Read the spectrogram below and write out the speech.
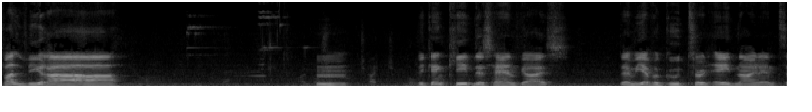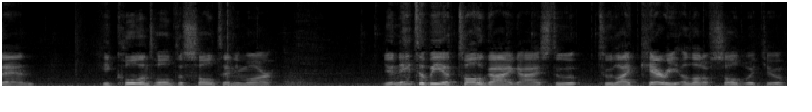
Valeera. Hmm. We can keep this hand, guys. Then we have a good turn 8, 9, and 10. He couldn't hold the salt anymore. You need to be a tall guy, guys, to, to like carry a lot of salt with you.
